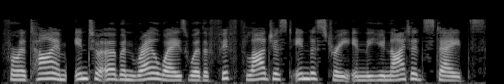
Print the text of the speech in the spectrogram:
For a time, interurban railways were the fifth largest industry in the United States.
